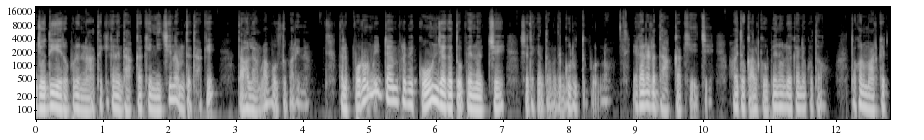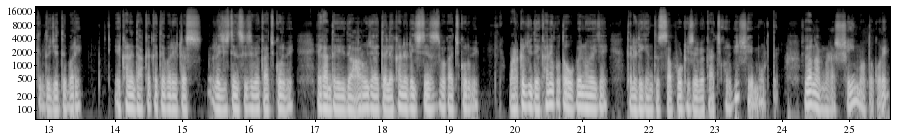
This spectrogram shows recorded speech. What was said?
যদি এর উপরে না থেকে এখানে ধাক্কা খেয়ে নিচে নামতে থাকে, তাহলে আমরা বলতে পারি না। তাহলে পনেরো মিনিট টাইম ফ্রেমে কোন জায়গাতে ওপেন হচ্ছে, সেটা কিন্তু আমাদের গুরুত্বপূর্ণ। এখানে একটা ধাক্কা খেয়েছে, হয়তো কালকে ওপেন হলো এখানে কোথাও, তখন মার্কেট কিন্তু যেতে পারে। এখানে ধাক্কা খেতে পারে, এটা রেজিস্ট্যান্স হিসেবে কাজ করবে। এখান থেকে যদি আরও যায়, তাহলে এখানে রেজিস্ট্যান্স হিসেবে কাজ করবে। মার্কেট যদি এখানে কোথাও ওপেন হয়ে যায়, তাহলে এটি কিন্তু সাপোর্ট হিসেবে কাজ করবে সেই মুহূর্তে। সুতরাং আপনারা সেই মতো করে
